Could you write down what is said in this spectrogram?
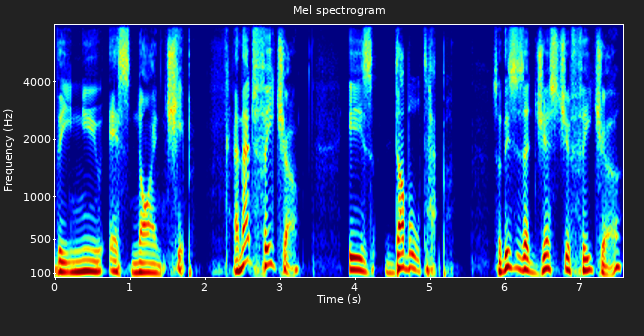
the new S9 chip. And that feature is double tap. So, this is a gesture feature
